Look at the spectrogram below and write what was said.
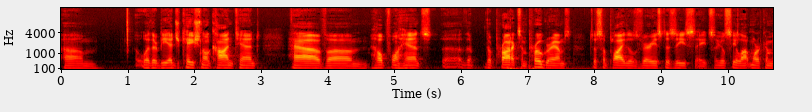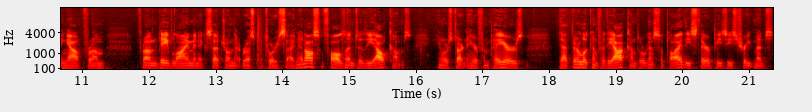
um, whether it be educational content, have um, helpful hints, uh, the the products and programs to supply those various disease states. So you'll see a lot more coming out from from Dave Lyman, et cetera, on that respiratory side. And it also falls into the outcomes. You know, we're starting to hear from payers that they're looking for the outcomes. We're going to supply these therapies, these treatments.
